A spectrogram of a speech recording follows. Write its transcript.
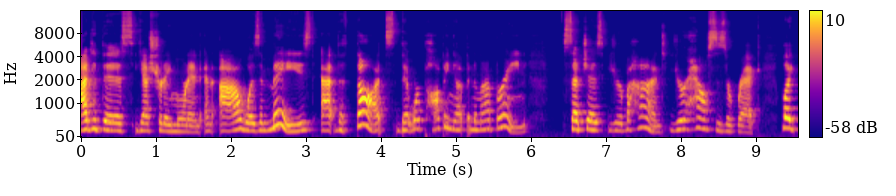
I did this yesterday morning and I was amazed at the thoughts that were popping up into my brain, such as you're behind, your house is a wreck. Like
